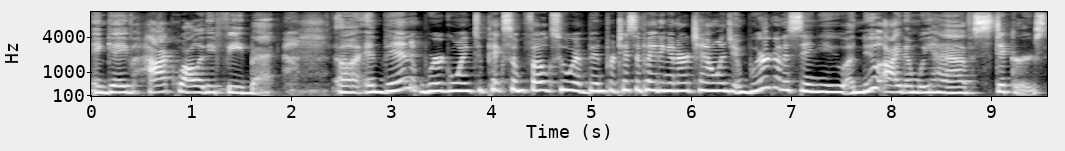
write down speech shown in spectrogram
and gave high quality feedback. Uh, and then we're going to pick some folks who have been participating in our challenge, and we're going to send you a new item we have stickers.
